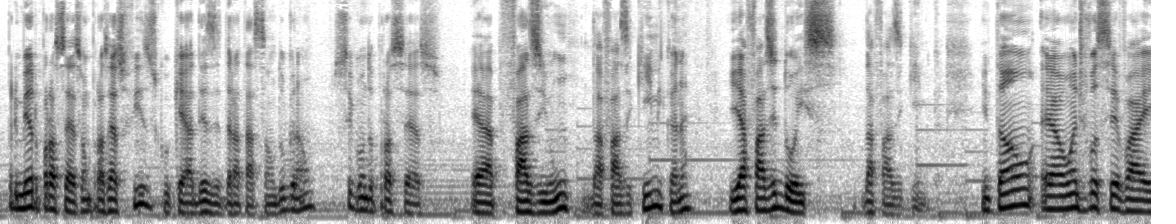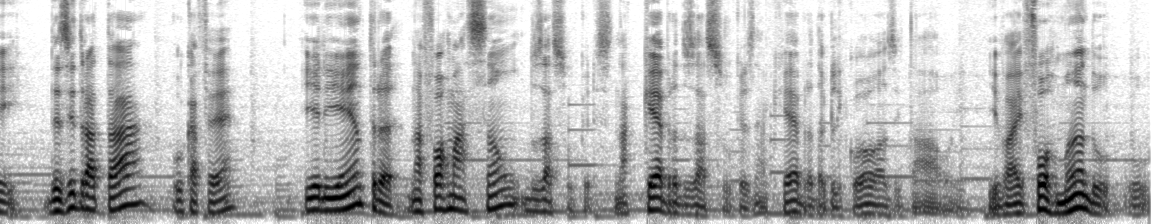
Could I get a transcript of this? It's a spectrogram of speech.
o primeiro processo é um processo físico, que é a desidratação do grão. O segundo processo é a fase 1 da fase química, né? E a fase 2 da fase química. Então, é onde você vai desidratar o café e ele entra na formação dos açúcares, na quebra dos açúcares, na quebra da glicose e tal, e, e vai formando o,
